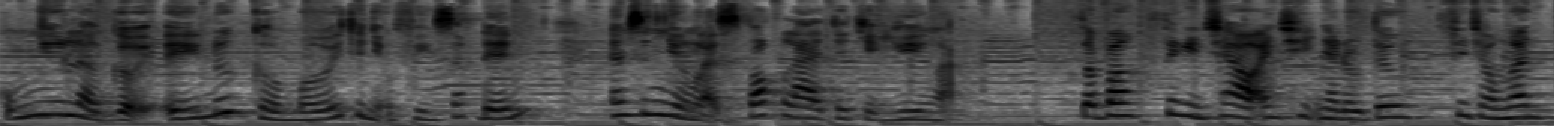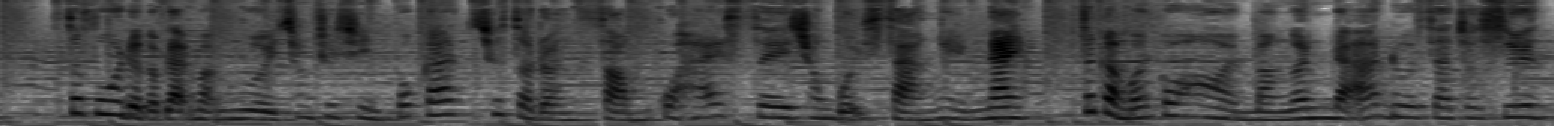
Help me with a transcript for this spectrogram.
cũng như là gợi ý nước cờ mới cho những phiên sắp đến. Em xin nhường lại spotlight cho chị Duyên ạ. Dạ vâng, xin kính chào anh chị nhà đầu tư, xin chào Ngân. Rất vui được gặp lại mọi người trong chương trình podcast trước giờ đón sóng của HSC trong buổi sáng ngày hôm nay. Rất cảm ơn câu hỏi mà Ngân đã đưa ra cho Duyên.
